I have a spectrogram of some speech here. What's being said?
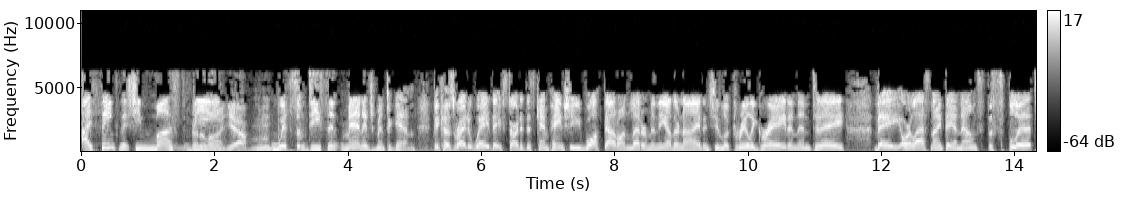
I think that she must be yeah. Mm-hmm. with some decent management again. Because right away they've started this campaign. She walked out on Letterman the other night and she looked really great. And then today they, or last night they announced the split.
